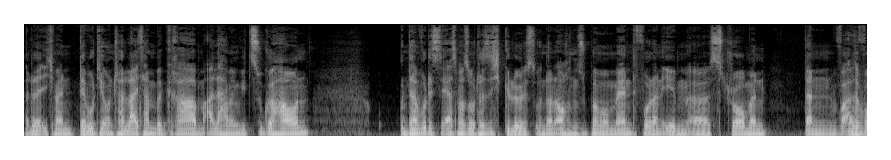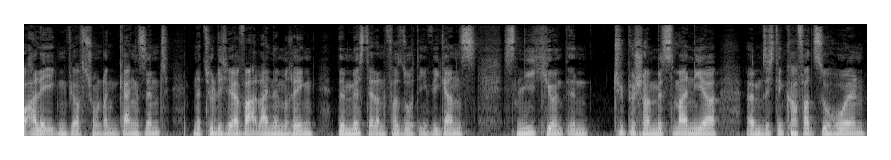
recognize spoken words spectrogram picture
Also ich meine, der wurde ja unter Leitern begraben, alle haben irgendwie zugehauen. Und da wurde es erstmal so unter sich gelöst. Und dann auch ein super Moment, wo dann eben äh, Strowman dann, also wo alle irgendwie aufs Strowman gegangen sind. Natürlich, wer war alleine im Ring? The Mist, der dann versucht, irgendwie ganz sneaky und in typischer Miss-Manier ähm, sich den Koffer zu holen.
